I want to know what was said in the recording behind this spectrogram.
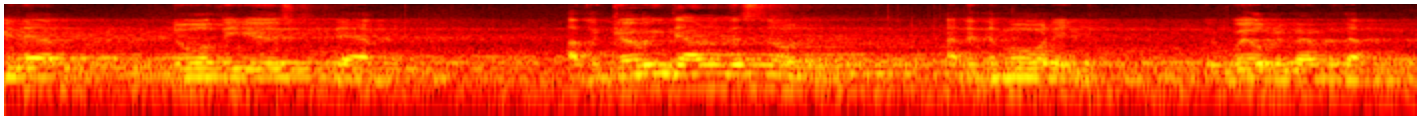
hearing them, nor the ears condemned. At going down in the sun and in the morning, we will remember them.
